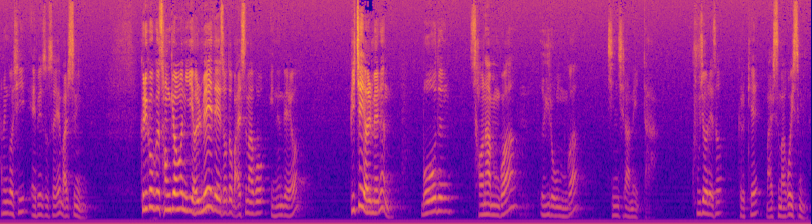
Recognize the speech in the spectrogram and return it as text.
하는 것이 에베소서의 말씀입니다. 그리고 그 성경은 이 열매에 대해서도 말씀하고 있는데요. 빛의 열매는 모든 선함과 의로움과 진실함에 있다. 구절에서 그렇게 말씀하고 있습니다.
